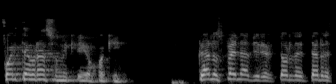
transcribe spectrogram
Fuerte abrazo, mi querido Joaquín. Carlos Pena, director de Terre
